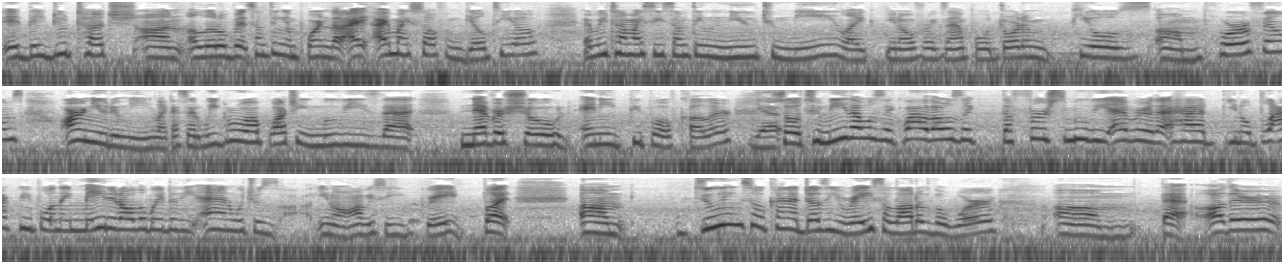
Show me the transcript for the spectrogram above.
it they do touch on a little bit something important that I, I myself am guilty of. Every time I see something new to me, like you know, for example, Jordan Peele's um, horror films are new to me. Like I said, we grew up watching movies that never showed any people of color. Yep. So to me, that was like wow, that was like the first movie ever that had you know black people, and they made it all the way to the end, which was you know obviously great. But um, doing so kind of does erase a lot of the work um, that other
